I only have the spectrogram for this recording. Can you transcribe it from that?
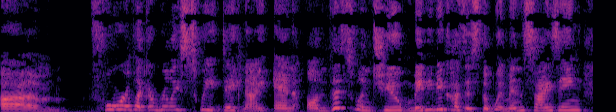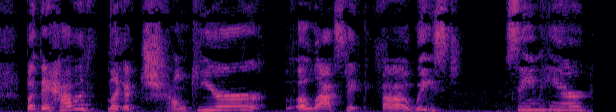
Um, for like a really sweet date night. And on this one too, maybe because it's the women's sizing, but they have a like a chunkier elastic uh, waist seam here.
